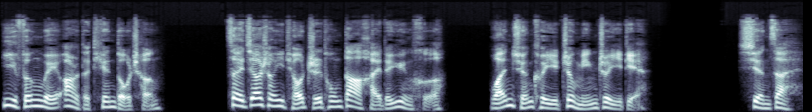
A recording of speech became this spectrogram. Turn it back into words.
一分为二的天斗城，再加上一条直通大海的运河，完全可以证明这一点。现在。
